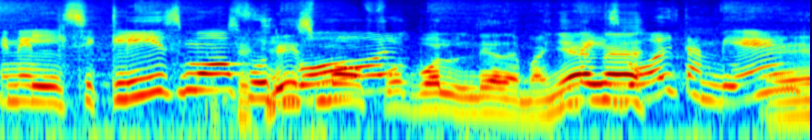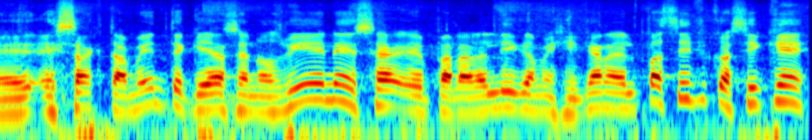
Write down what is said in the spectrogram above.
en el ciclismo, ciclismo, fútbol, el día de mañana. Béisbol también. Eh, exactamente, que ya se nos viene eh, para la Liga Mexicana del Pacífico, así que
